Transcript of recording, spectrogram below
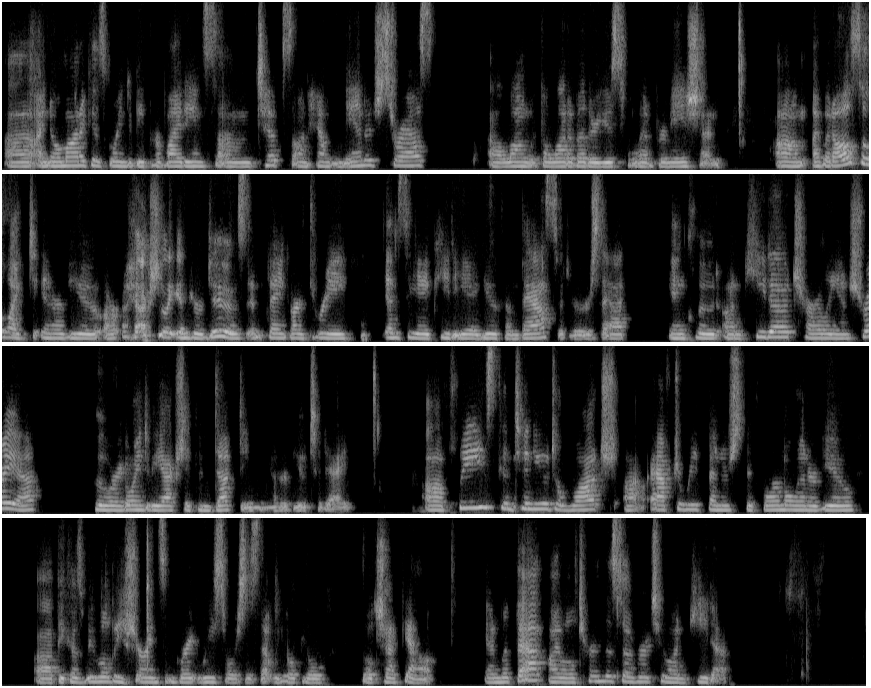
uh, I know Monica is going to be providing some tips on how to manage stress, along with a lot of other useful information. Um, I would also like to interview, or actually introduce and thank our three NCAPDA youth ambassadors that include Ankita, Charlie, and Shreya, who are going to be actually conducting the interview today. Uh, please continue to watch uh, after we finish the formal interview uh, because we will be sharing some great resources that we hope you'll, you'll check out. And with that, I will turn this over to Ankita.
